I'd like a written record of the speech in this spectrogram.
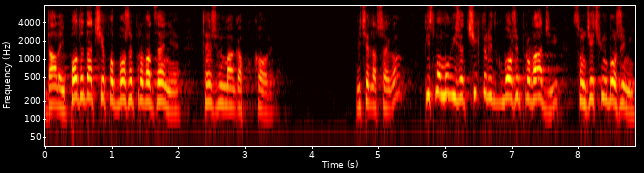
Dalej, poddać się pod Boże prowadzenie też wymaga pokory. Wiecie dlaczego? Pismo mówi, że ci, których Duch Boży prowadzi, są dziećmi Bożymi.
